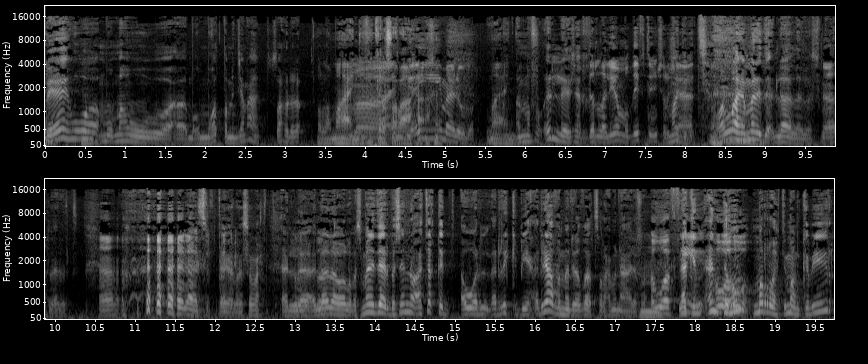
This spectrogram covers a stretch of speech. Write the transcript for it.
بي هو مو- ما هو مغطى من جامعات صح ولا لا؟ والله ما عندي ما فكرة عندي صراحة. أي معلومة. ما عندي. المفروض إلا يا شيخ. عبد الله اليوم وظيفتي انشر ما اشاعات والله ماني دا- لا لا لا؟ لا لا؟ أنا اسف لو سمحت. ال- لا لا والله بس ماني داري بس إنه أعتقد أو الركبي الرياضة من الرياضات صراحة ماني عارفها هو في لكن هو- عندهم هو- مرة اهتمام كبير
